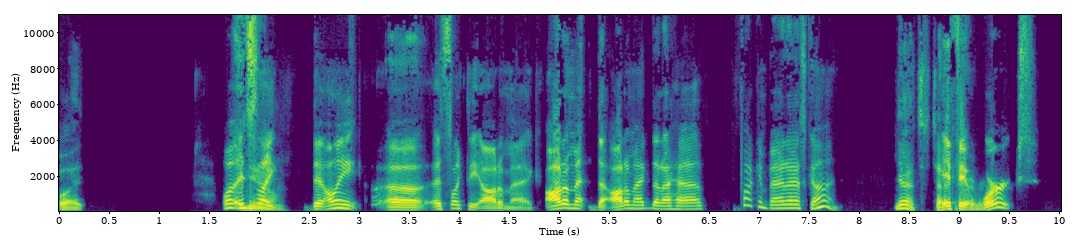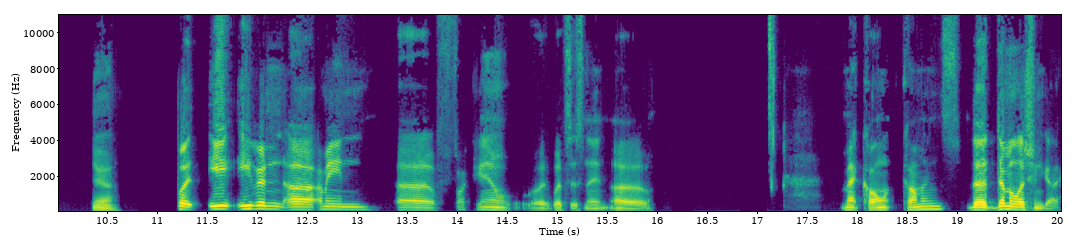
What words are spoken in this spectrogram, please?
but Well, it's like know, the only uh it's like the automatic, Automag the automatic that I have, fucking badass gun. yeah it's a if taxi it works. yeah But e- even uh I mean uh fucking what's his name? Uh Matt Coll- Cummings, the demolition guy,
